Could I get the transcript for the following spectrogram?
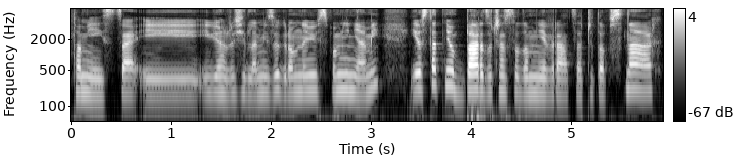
to miejsce i, i wiąże się dla mnie z ogromnymi wspomnieniami. I ostatnio bardzo często do mnie wraca, czy to w snach,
